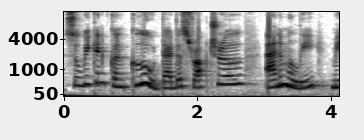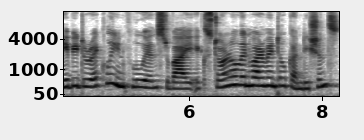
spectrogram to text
So we can conclude that the structural anomaly may be directly influenced by external environmental conditions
